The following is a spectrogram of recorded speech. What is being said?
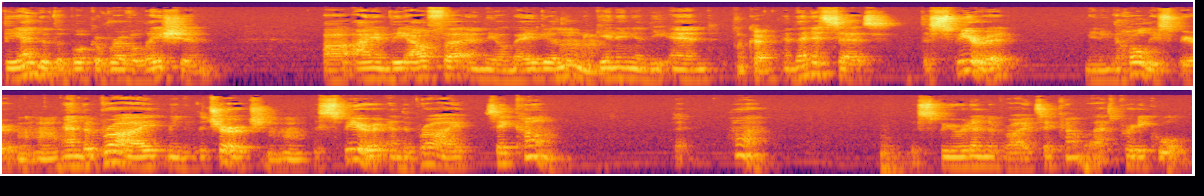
the end of the book of Revelation. Uh, I am the Alpha and the Omega, the Mm. beginning and the end. Okay. And then it says, the Spirit, meaning the Holy Spirit, Mhm. and the bride, meaning the church, Mhm. the Spirit and the bride say, Come. But, Huh. The Spirit and the bride say, Come. Well, that's pretty cool.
